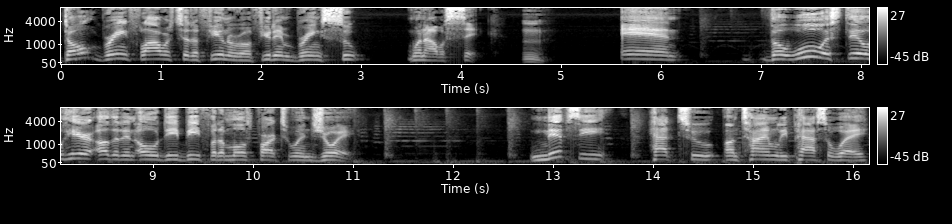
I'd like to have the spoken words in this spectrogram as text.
don't bring flowers to the funeral if you didn't bring soup when I was sick. Mm. And the Wu is still here, other than ODB, for the most part, to enjoy it. Nipsey had to untimely pass away,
